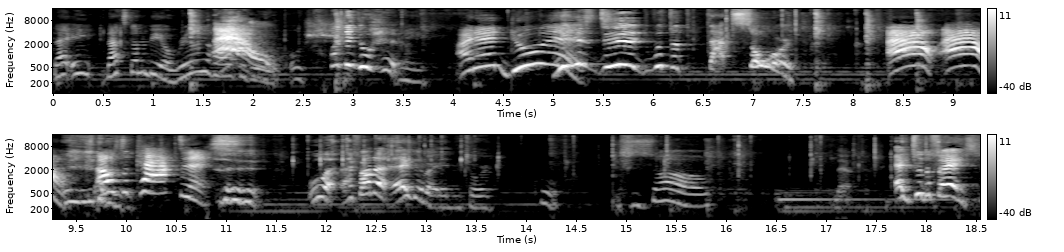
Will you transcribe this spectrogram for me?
that ain't, that's gonna be a really hard Ow! Oh! Why did you hit me? I didn't do You it. just did with the that sword. Ow! Ow! That was a cactus. Ooh, I found an egg in my inventory. Cool. So there. Egg to the face.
